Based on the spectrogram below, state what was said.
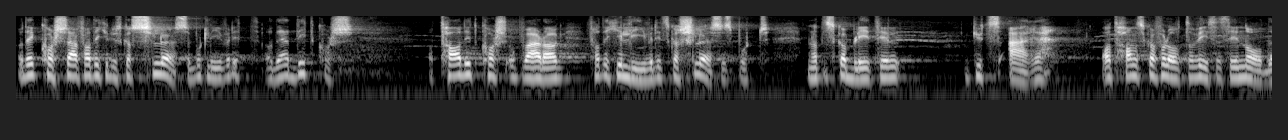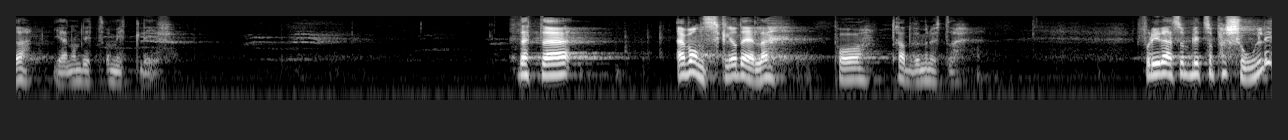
Og Det korset er for at ikke du skal sløse bort livet ditt. Og det er ditt kors. Å ta ditt kors opp hver dag for at ikke livet ditt skal sløses bort, men at det skal bli til Guds ære. Og at han skal få lov til å vise sin nåde gjennom ditt og mitt liv. Dette er vanskelig å dele på 30 minutter. Fordi det er så blitt så personlig.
